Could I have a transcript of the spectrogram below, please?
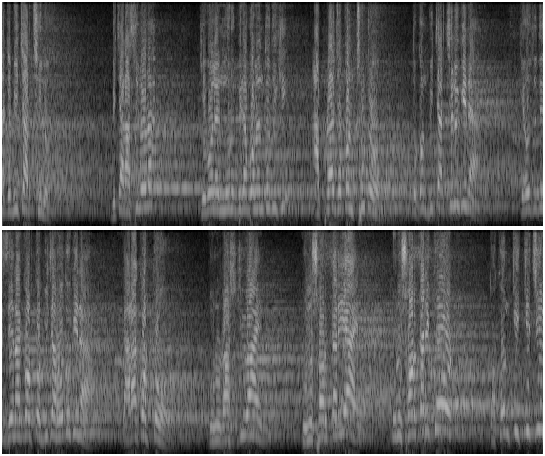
আগে বিচার ছিল, বিচার আসিল না। কে বলেন মুরব্বীরা বলেন তো দেখি, আপনারা যখন ছোট, তখন বিচার ছিল কি না কেউ যদি জেনা করতো, বিচার হতো কি না কারা করত? কোনো রাষ্ট্রীয় আইন, কোনো সরকারি আইন, কোনো সরকারি কোর্ট? তখন কি কি ছিল?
